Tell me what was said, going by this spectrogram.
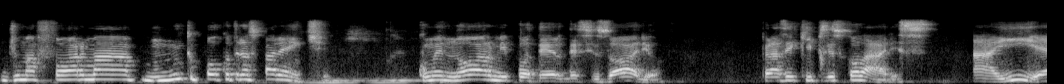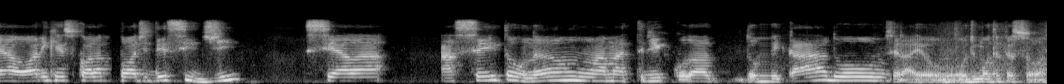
de uma forma muito pouco transparente, com enorme poder decisório para as equipes escolares. Aí é a hora em que a escola pode decidir se ela aceita ou não a matrícula do Ricardo ou, sei lá, eu, ou de uma outra pessoa.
